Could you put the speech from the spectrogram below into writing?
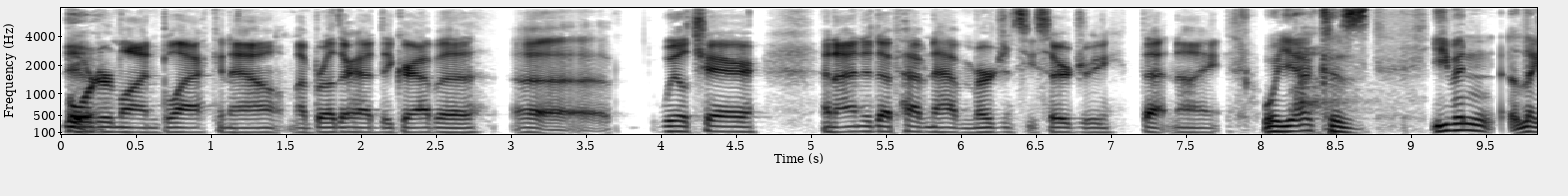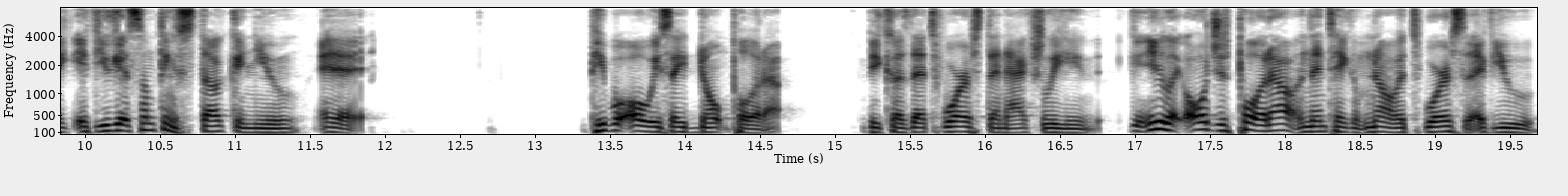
borderline blacking out. My brother had to grab a, a wheelchair, and I ended up having to have emergency surgery that night. Well, yeah, because even like if you get something stuck in you, it, people always say don't pull it out because that's worse than actually. You're like, oh, just pull it out and then take them. No, it's worse if you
